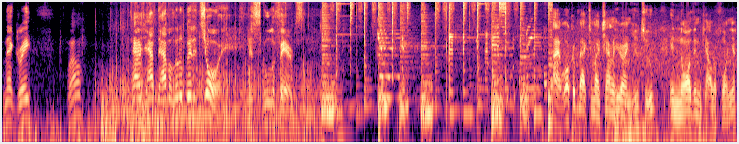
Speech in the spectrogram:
Isn't that great? Well, sometimes you have to have a little bit of joy your school affairs. Hi, welcome back to my channel here on YouTube in Northern California.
